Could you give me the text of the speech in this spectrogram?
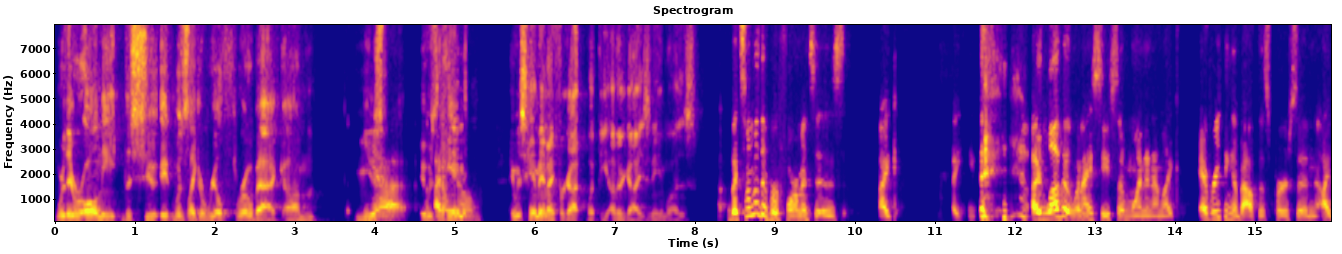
where they were all in the, the suit? It was like a real throwback um music. yeah. It was I don't him. know, It was him, and I forgot what the other guy's name was. but some of the performances, like, I, I love it when I see someone and I'm like, everything about this person. I,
